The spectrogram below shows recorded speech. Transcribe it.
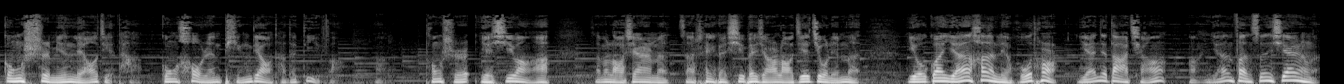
供市民了解他、供后人凭吊他的地方啊。同时也希望啊。咱们老先生们，咱这个西北角老街旧邻们，有关严汉岭胡同、严家大墙啊、严范孙先生的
